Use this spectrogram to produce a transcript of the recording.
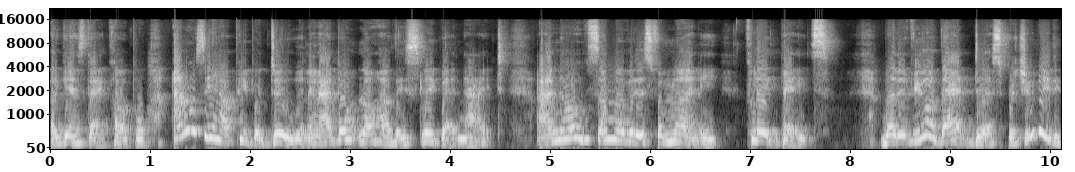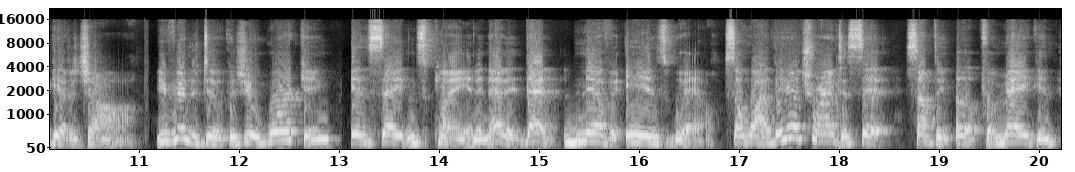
against that couple. I don't see how people do it, and I don't know how they sleep at night. I know some of it is for money, clickbaits. But if you're that desperate, you need to get a job. You really do, because you're working in Satan's plan, and that that never ends well. So while they're trying to set something up for Meghan,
